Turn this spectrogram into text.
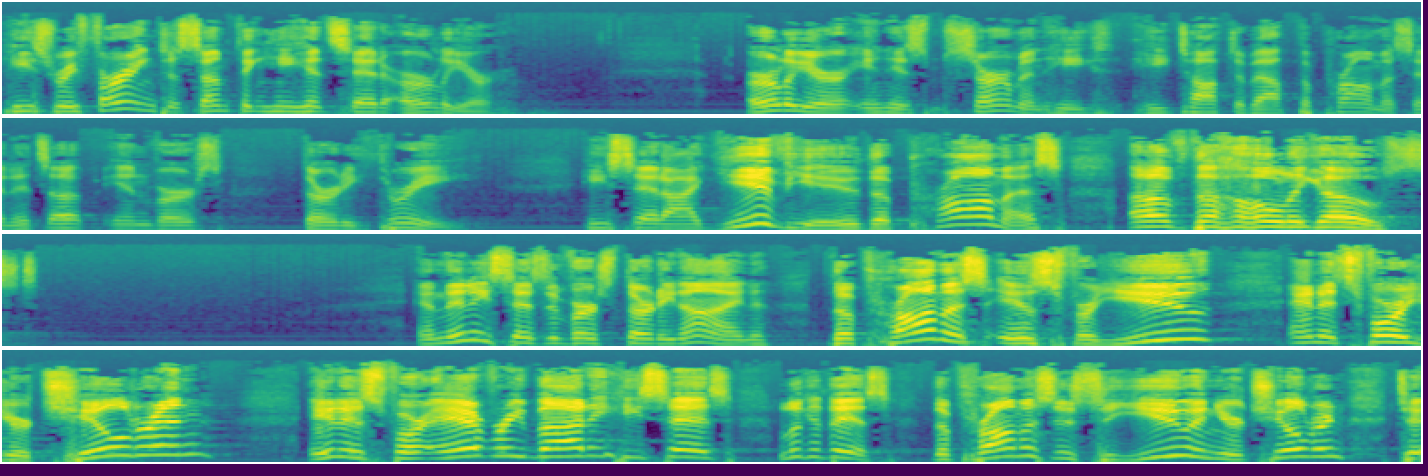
He's referring to something he had said earlier. Earlier in his sermon, he, he talked about the promise, and it's up in verse 33. He said, I give you the promise of the Holy Ghost. And then he says in verse 39, the promise is for you, and it's for your children, it is for everybody. He says, look at this. The promise is to you and your children, to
